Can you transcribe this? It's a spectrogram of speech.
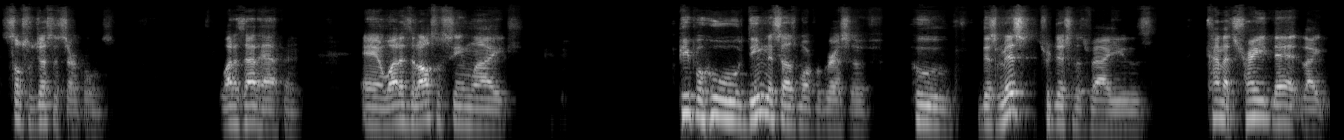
social justice circles. Why does that happen? And why does it also seem like people who deem themselves more progressive, who dismiss traditionalist values, kind of trade that like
